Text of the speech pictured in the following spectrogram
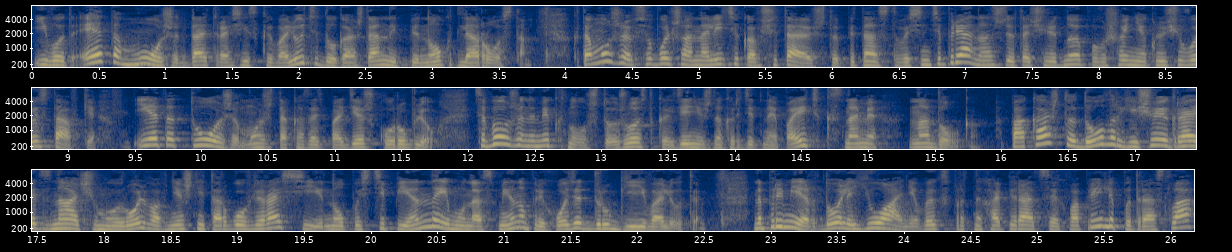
и вот это может дать российской валюте долгожданный пинок для роста. К тому же все больше аналитиков считают, что 15 сентября нас ждет очередное повышение ключевой ставки, и это тоже может оказать поддержку рублю. ЦБ уже намекнул, что жесткая денежно-кредитная политика с нами надолго. Пока что доллар еще играет значимую роль во внешней торговле России, но постепенно ему на смену приходят другие валюты. Например, доля юаня в экспортных операциях в апреле подросла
